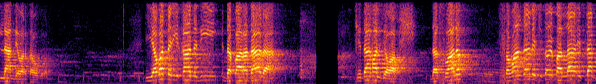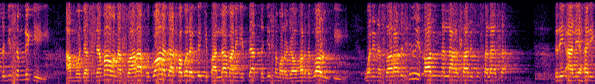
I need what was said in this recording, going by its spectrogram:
لاندې ورته وګوره یو طریقه د دې د پاره دا ده چې دا مال جواب شي دا سوال سوال دا دی چې ته په الله اطلاق د جسم نه کیږي ا مجسمه او نصارا خدواړه دا خبره کوي چې په الله باندې اطلاق د جسم او جوهر د دواړو کیږي ولې نصارا د سنوي قالو ان الله ثالث ثلاثه درې اله هری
